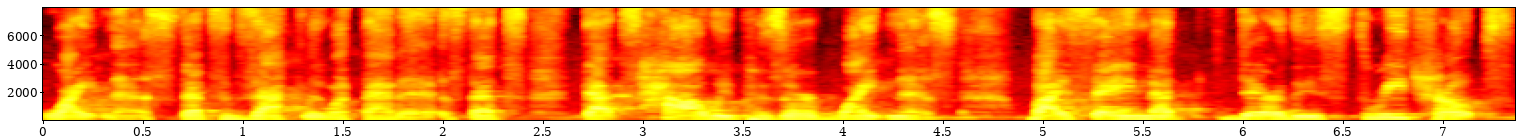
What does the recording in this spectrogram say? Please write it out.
whiteness. That's exactly what that is. That's that's how we preserve whiteness by saying that there are these three tropes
